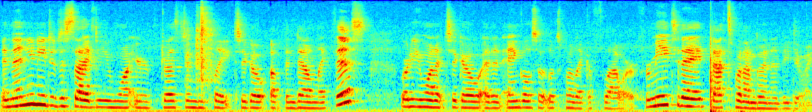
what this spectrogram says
And then you need to decide, do you want your Dresden plate to go up and down like this, or do you want it to go at an angle so it looks more like a flower? For me today, that's what I'm going to be doing.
